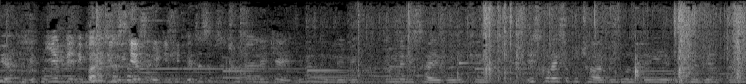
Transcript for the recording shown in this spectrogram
ये मेरी बात ये तो है मूली। ये तो सबसे छोटा लेके आई थी मैं मूली भी। तुमने भी साइज़ में देखी इसको वैसे कुछ और भी बोलते हैं ये उसमें भी आता है।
